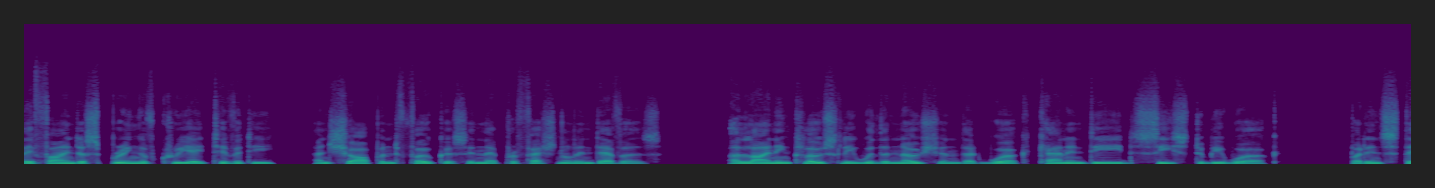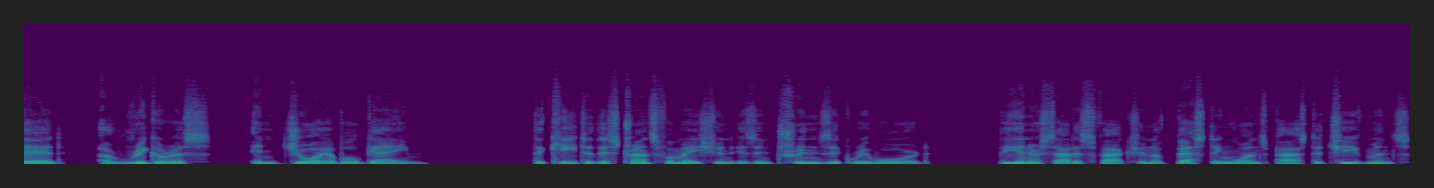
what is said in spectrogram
They find a spring of creativity and sharpened focus in their professional endeavors aligning closely with the notion that work can indeed cease to be work, but instead a rigorous, enjoyable game. The key to this transformation is intrinsic reward, the inner satisfaction of besting one's past achievements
